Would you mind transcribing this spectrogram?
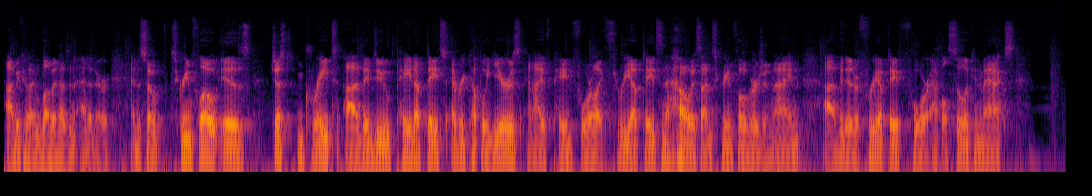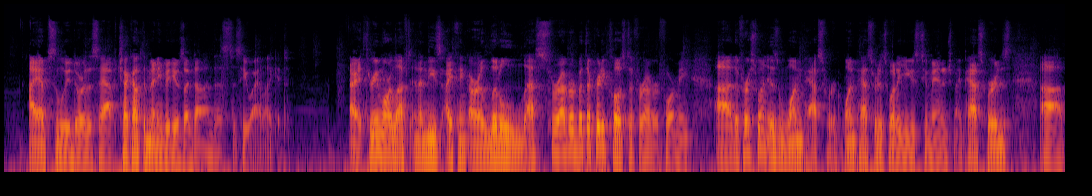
uh, because I love it as an editor. And so ScreenFlow is just great. Uh, they do paid updates every couple years, and I've paid for like three updates now. It's on ScreenFlow version 9. Uh, they did a free update for Apple Silicon Macs. I absolutely adore this app. Check out the many videos I've done on this to see why I like it. All right, three more left, and then these I think are a little less forever, but they're pretty close to forever for me. Uh, the first one is 1Password. One Password is what I use to manage my passwords. Uh,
